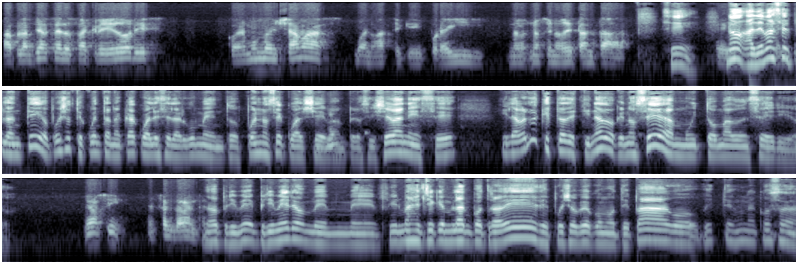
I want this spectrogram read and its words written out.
a plantearse a los acreedores con el mundo en llamas, bueno, hace que por ahí no, no se nos dé tanta... Sí, eh, no, además el planteo, pues ellos te cuentan acá cuál es el argumento, después no sé cuál llevan, pero si llevan ese, y la verdad es que está destinado a que no sea muy tomado en serio. No, sí, exactamente. No, primero me, me firmas el cheque en blanco otra vez, después yo veo cómo te pago, ¿viste? Es una cosa...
